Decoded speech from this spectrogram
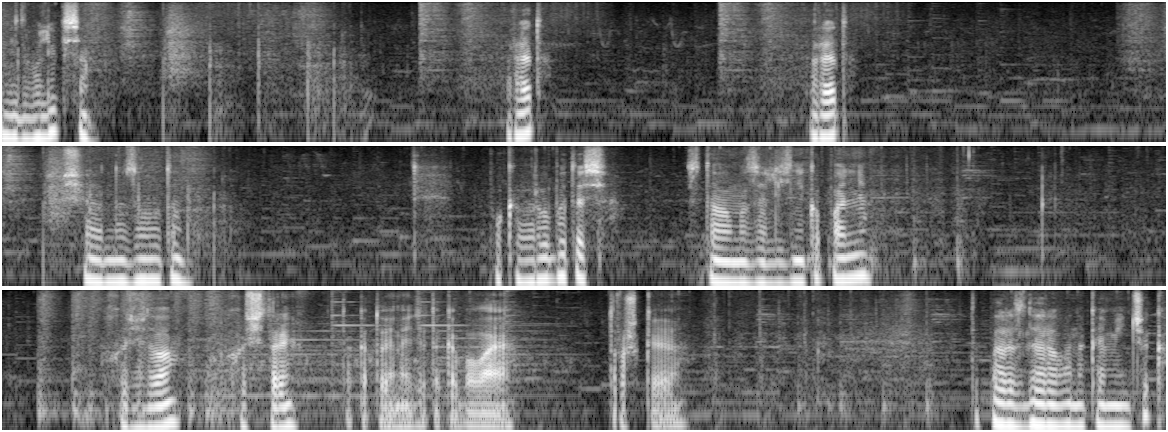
відволікся. Вперед. Вперед. Ще одне золото. Поки ви робитесь, ставимо залізні копальні. Хоч два, хоч три. Так, а то іноді таке буває. Трошки. Тепер з дерева на камінчик.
